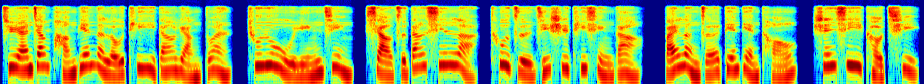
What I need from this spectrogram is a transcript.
居然将旁边的楼梯一刀两断，出入武灵镜。小子当心了！兔子及时提醒道。白冷泽点点头，深吸一口气。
